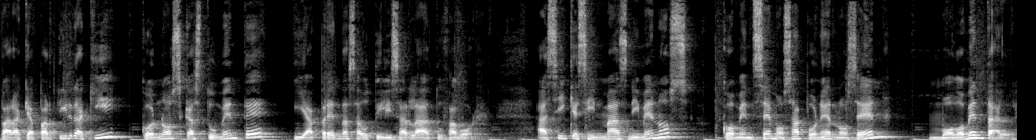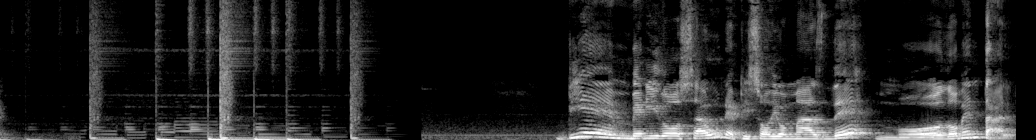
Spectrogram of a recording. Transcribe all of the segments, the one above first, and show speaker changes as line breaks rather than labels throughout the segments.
para que a partir de aquí conozcas tu mente y aprendas a utilizarla a tu favor. Así que sin más ni menos, comencemos a ponernos en modo mental. Bienvenidos a un episodio más de modo mental.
